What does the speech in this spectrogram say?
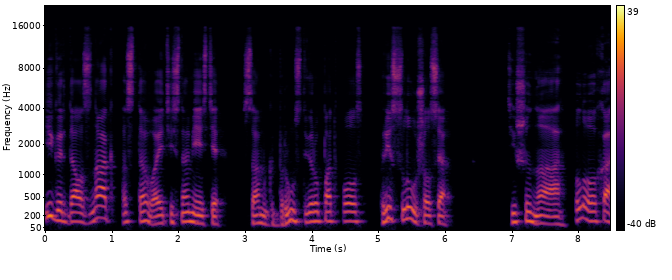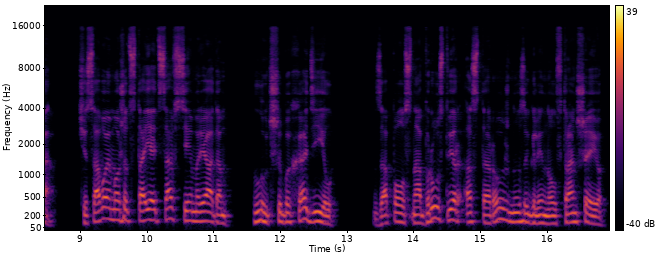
Игорь дал знак «Оставайтесь на месте». Сам к брустверу подполз, прислушался. Тишина. Плохо. Часовой может стоять совсем рядом. Лучше бы ходил. Заполз на бруствер, осторожно заглянул в траншею.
